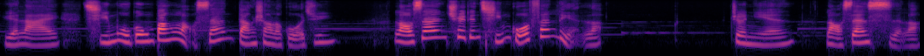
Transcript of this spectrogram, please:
原来，秦穆公帮老三当上了国君，老三却跟秦国翻脸了。这年，老三死了，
